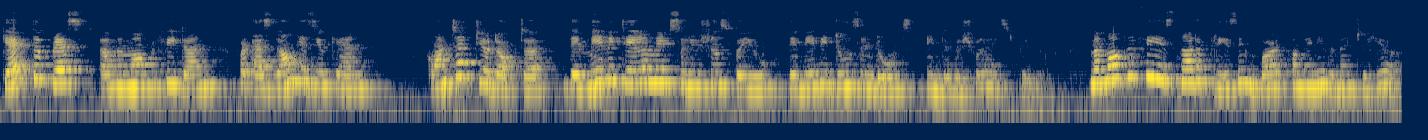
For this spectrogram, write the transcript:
get the breast uh, mammography done for as long as you can. Contact your doctor. There may be tailor-made solutions for you. There may be do's and don'ts individualized for you. Mammography is not a pleasing word for many women to hear.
